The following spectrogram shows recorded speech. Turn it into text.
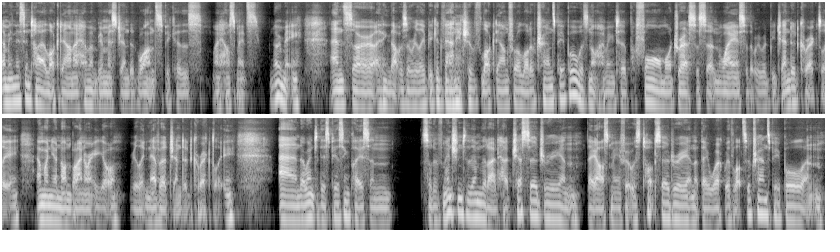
I mean, this entire lockdown, I haven't been misgendered once because my housemates know me. And so I think that was a really big advantage of lockdown for a lot of trans people was not having to perform or dress a certain way so that we would be gendered correctly. And when you're non binary, you're really never gendered correctly. And I went to this piercing place and sort of mentioned to them that I'd had chest surgery and they asked me if it was top surgery and that they work with lots of trans people and,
